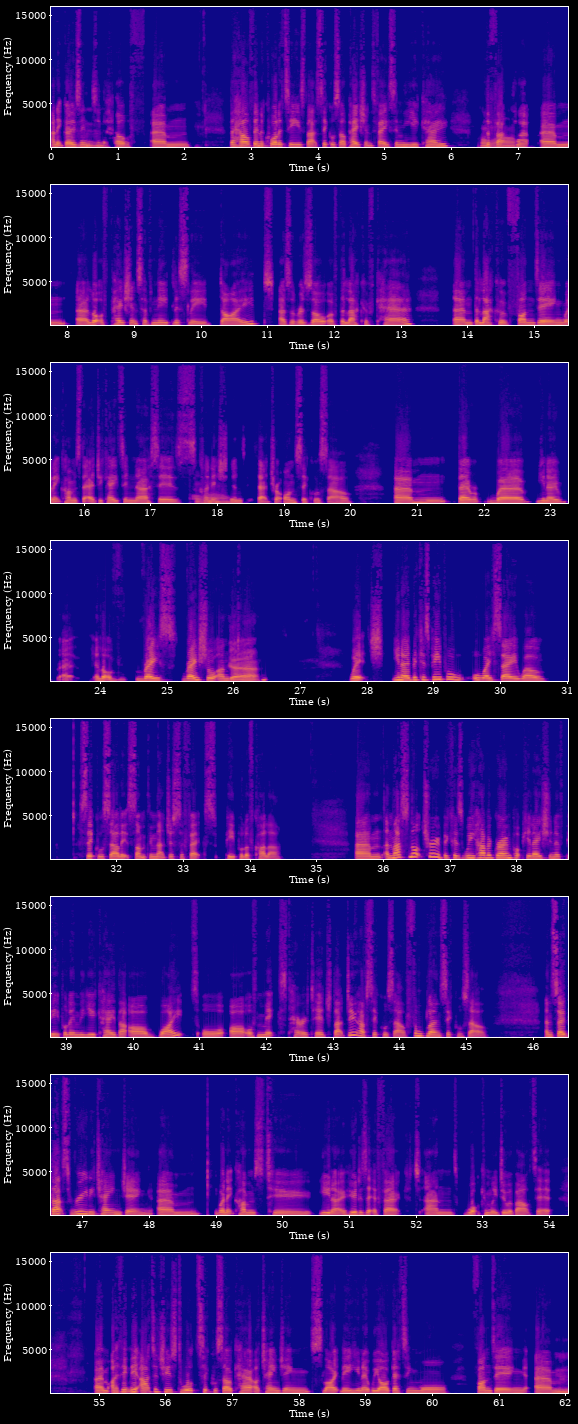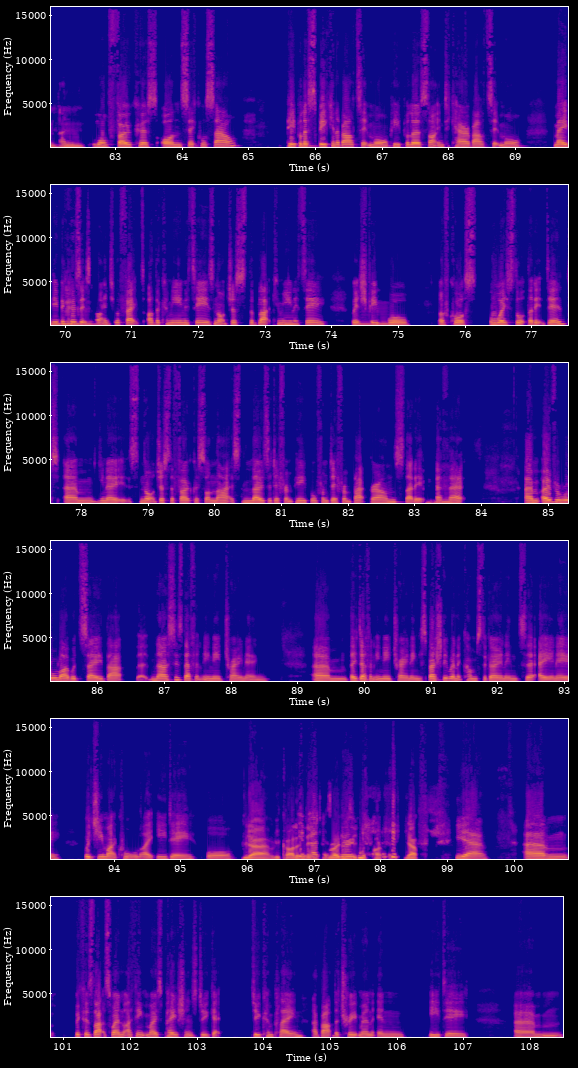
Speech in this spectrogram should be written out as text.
and it goes into Mm. the health um, the health inequalities that sickle cell patients face in the UK. Oh, the wow. fact that um, a lot of patients have needlessly died as a result of the lack of care, um, the lack of funding when it comes to educating nurses, Oh, wow. clinicians, etc., on sickle cell. Um, there were, you know, uh, a lot of race, racial undertones, which you know, because people always say, well, sickle cell, it's something that just affects people of color. Um, and that's not true because we have a growing population of people in the UK that are white or are of mixed heritage that do have sickle cell, full blown sickle cell. And so that's really changing um, when it comes to, you know, who does it affect and what can we do about it? Um, I think the attitudes towards sickle cell care are changing slightly. You know, we are getting more funding um, and more focus on sickle cell people are speaking about it more people are starting to care about it more maybe because it's Mhm. starting to affect other communities not just the black community which Mhm. people of course always thought that it did um you know it's not just a focus on that it's loads of different people from different backgrounds that it Mhm. affects um overall i would say that nurses definitely need training um they definitely need training especially when it comes to going into a&e which you might call like ed or Yeah, we call it the Emergency emergency department. Yep. yeah um because that's when i think most patients do get do complain about the treatment in ed um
